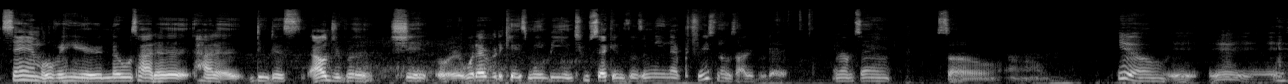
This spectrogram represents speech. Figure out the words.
Sam over here knows how to how to do this algebra shit or whatever the case may be in two seconds doesn't mean that Patrice knows how to do that. You know what I'm saying? So, um, you know, it, it,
